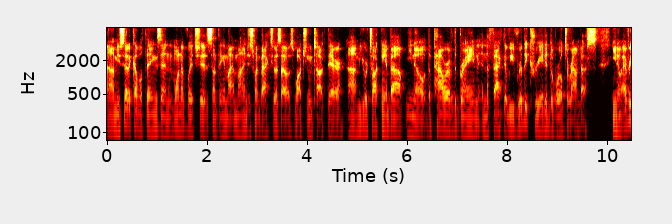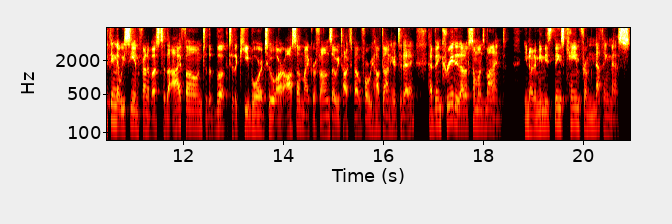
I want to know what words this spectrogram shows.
Um, you said a couple things, and one of which is something in my mind just went back to as I was watching you talk there. Um, you were talking about you know the power of the brain and the fact that we've really created the worlds around us. You know everything that we see in front of us, to the iPhone, to the book, to the keyboard, to our awesome microphones that we talked about before we hopped on here today, have been created out of someone's mind. You know what I mean? These things came from nothingness.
